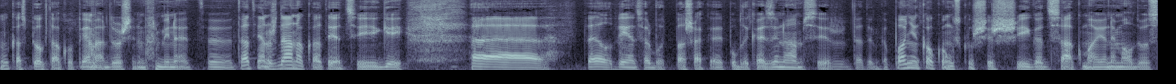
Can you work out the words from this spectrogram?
Nu, kā spilgtāko piemēru droši vien var minēt uh, Tatjana Ždanoka attiecīgi. Uh, Vēl viens, varbūt plašākai publikai zināms, ir Poņņa kungs, kurš ir šī gada sākumā, ja nemaldos,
